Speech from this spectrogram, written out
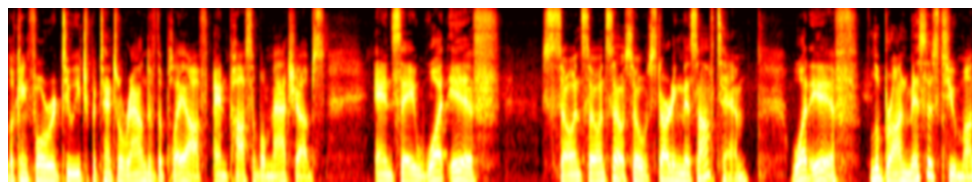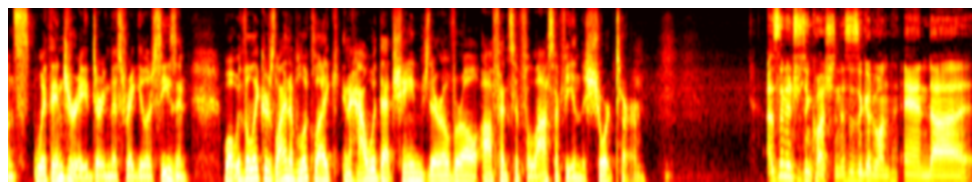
looking forward to each potential round of the playoff and possible matchups and say, what if so and so and so? So, starting this off, Tim, what if LeBron misses two months with injury during this regular season? What would the Lakers lineup look like, and how would that change their overall offensive philosophy in the short term? That's an interesting question. This is a good one. And uh,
